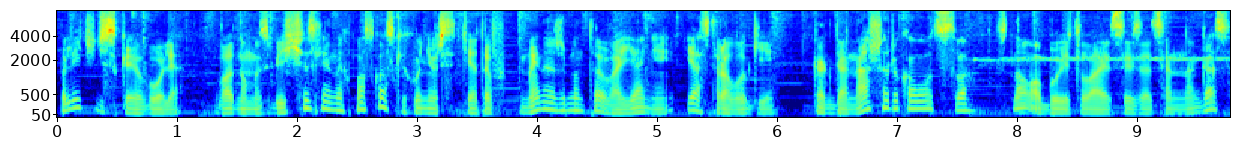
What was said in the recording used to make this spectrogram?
«Политическая воля» в одном из бесчисленных московских университетов менеджмента, вояния и астрологии, когда наше руководство снова будет лаяться из-за цен на газ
